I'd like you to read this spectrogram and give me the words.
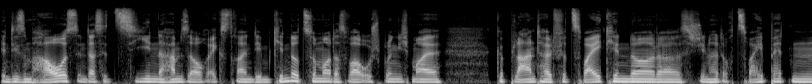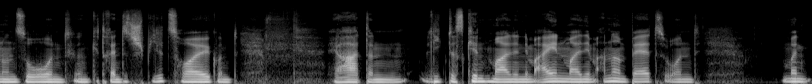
in diesem Haus, in das sie ziehen, da haben sie auch extra in dem Kinderzimmer, das war ursprünglich mal geplant halt für zwei Kinder, da stehen halt auch zwei Betten und so und, und getrenntes Spielzeug und ja, dann liegt das Kind mal in dem einen, mal in dem anderen Bett und man,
